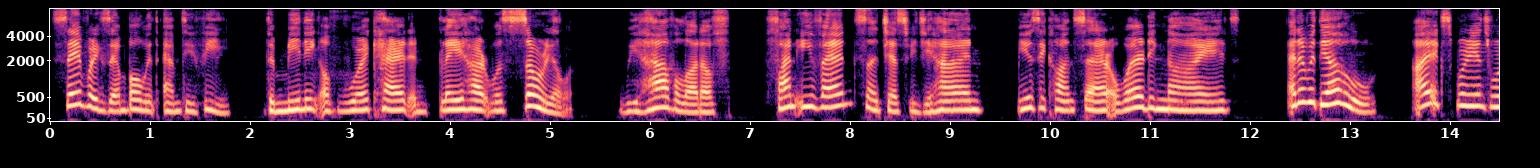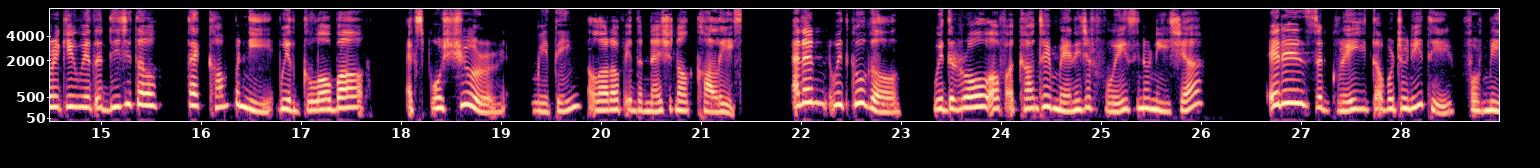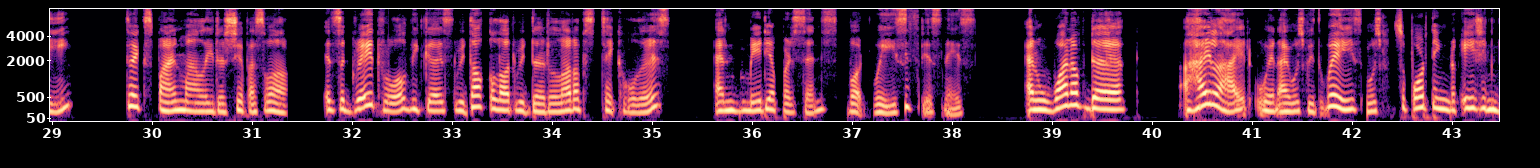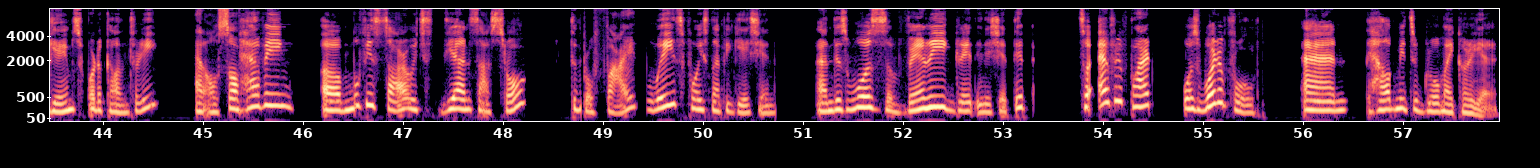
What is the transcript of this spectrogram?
Say, for example, with MTV, the meaning of work hard and play hard was so real. We have a lot of fun events such as VJ Hunt, music concert, wedding nights. And then with Yahoo, I experienced working with a digital tech company with global exposure, meeting a lot of international colleagues. And then with Google, with the role of a country manager for Waze Indonesia, it is a great opportunity for me to expand my leadership as well. It's a great role because we talk a lot with a lot of stakeholders and media persons about Waze business. And one of the highlight when I was with Waze was supporting the Asian Games for the country and also having a movie star, which is Dian Sastro, to provide Waze voice navigation. And this was a very great initiative. So every part was wonderful and helped me to grow my career.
